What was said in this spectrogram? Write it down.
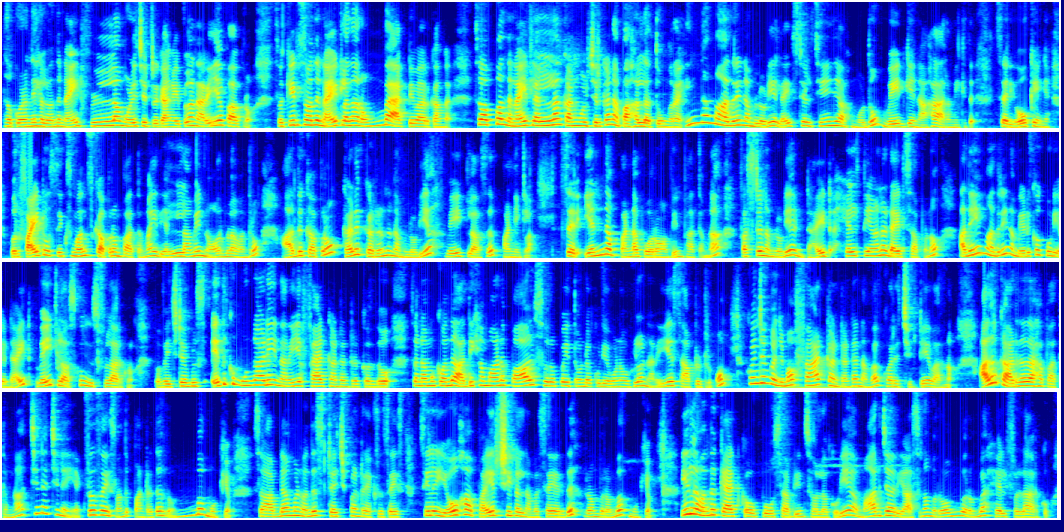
ஸோ குழந்தைகள் வந்து நைட் ஃபுல்லாக முழிச்சிட்டு இருக்காங்க இப்போலாம் நிறைய பார்க்குறோம். ஸோ கிட்ஸ் வந்து நைட்டில் தான் ரொம்ப ஆக்டிவாக இருக்காங்க. ஸோ அப்போ அந்த நைட்டில் எல்லாம் கண் முழிச்சிருக்கேன் நான் பகலில் தூங்குறேன். இந்த மாதிரி நம்மளுடைய லைஃப் ஸ்டைல் சேஞ்ச் ஆகும்போதும் வெயிட் கெயின் ஆக ஆரம்பிக்குது. சரி ஓகேங்க. ஒரு ஃபைவ் டு சிக்ஸ் மந்த்ஸ்க்கு அப்புறம் பார்த்தோம்னா இது எல்லாமே நார்மலாக வந்துடும் அதுக்கப்புறம் கடுக்கடுன்னு நம்மளுடைய வெயிட் லாஸை பண்ணிக்கலாம். சரி என்ன பண்ண போகிறோம் அப்படின்னு பார்த்தோம்னா ஃபஸ்ட்டு நம்மளுடைய டயட் ஹெல்த்தியான டயட் சாப்பிடணும். அதே மாதிரி நம்ம எடுக்கக்கூடிய டயட் வெயிட் லாஸ்க்கும் யூஸ்ஃபுல்லாக இருக்கணும். இப்போ வெஜிடபிள்ஸ் எதுக்கு முன்னாடி நிறைய ஃபேட் கண்டென்ட் இருக்கிறதோ ஸோ நமக்கு வந்து அதிகமான பால் சுரப்பை தோண்டக்கூடிய உணவுகளோ நிறைய சாப்பிட்டுட்ருப்போம் கொஞ்சம் கொஞ்சமாக ஃபேட் கண்டென்ட்டை நம்ம குறைச்சிக்கிட்டே வரணும். அதற்கு அடுத்ததாக பார்த்தோம்னா சின்ன சின்ன எக்ஸசைஸ் வந்து பண்ணுறது ரொம்ப முக்கியம். ஸோ அப்டாமன் வந்து ஸ்ட்ரெச் பண்ணுற எக்ஸசைஸ் சில யோகா பயிற்சிகள் நம்ம செய்கிறது ரொம்ப ரொம்ப முக்கியம். இதில் வந்து கேட்கோ போஸ் அப்படின்னு சொல்லக்கூடிய மார்ஜாரி ஆசனம் ரொம்ப ரொம்ப ஹெல்ப்ஃபுல்லாக இருக்கும்.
